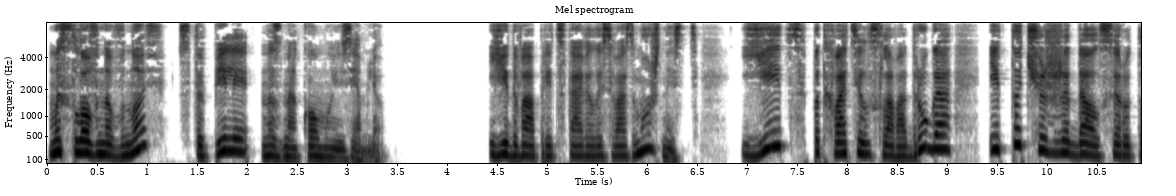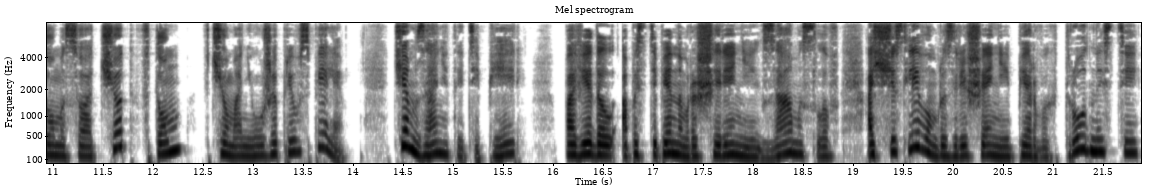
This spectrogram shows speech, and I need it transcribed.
Мы словно вновь ступили на знакомую землю. Едва представилась возможность, Йейтс подхватил слова друга и тотчас же дал сэру Томасу отчет в том, чем они уже преуспели. Чем заняты теперь? Поведал о постепенном расширении их замыслов, о счастливом разрешении первых трудностей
